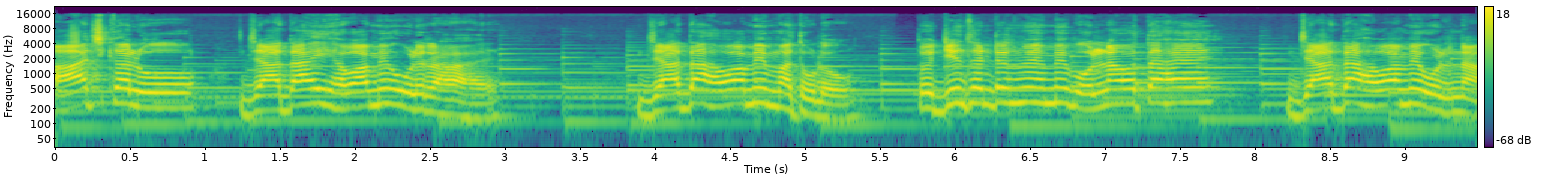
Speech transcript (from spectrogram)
आजकल वो ज़्यादा ही हवा में उड़ रहा है। ज़्यादा हवा में मत उड़ो। तो जिन सेंटेंस में हमें बोलना होता है, ज़्यादा हवा में उड़ना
